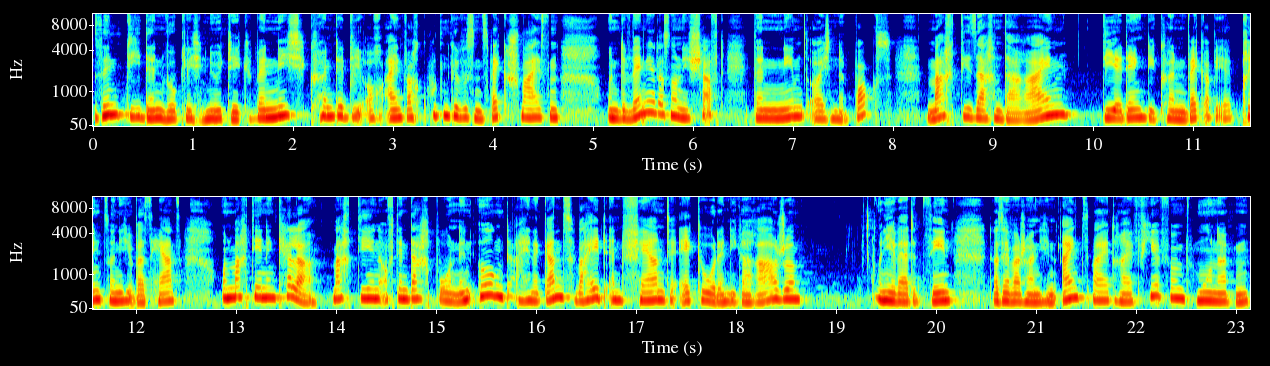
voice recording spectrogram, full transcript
sind die denn wirklich nötig? Wenn nicht, könnt ihr die auch einfach guten Gewissens wegschmeißen. Und wenn ihr das noch nicht schafft, dann nehmt euch eine Box, macht die Sachen da rein, die ihr denkt, die können weg, aber ihr bringt es noch nicht übers Herz und macht die in den Keller, macht die auf den Dachboden, in irgendeine ganz weit entfernte Ecke oder in die Garage. Und ihr werdet sehen, dass ihr wahrscheinlich in ein, zwei, drei, vier, fünf Monaten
